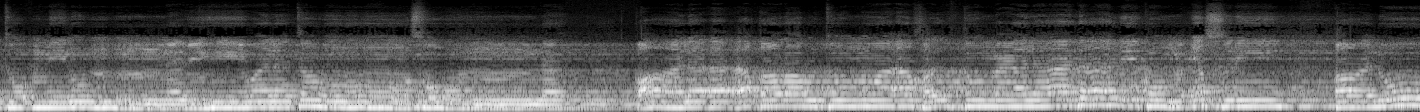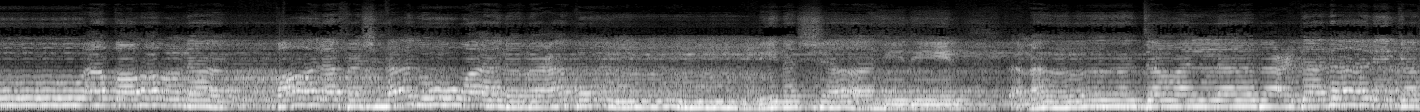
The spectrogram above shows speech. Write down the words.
لتؤمنن به ولتنصرنه. قال أأقررتم وأخذتم على ذلكم إصري؟ قالوا أقررنا. قال فاشهدوا وأنا معكم من الشاهدين. فمن تولى بعد ذلك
